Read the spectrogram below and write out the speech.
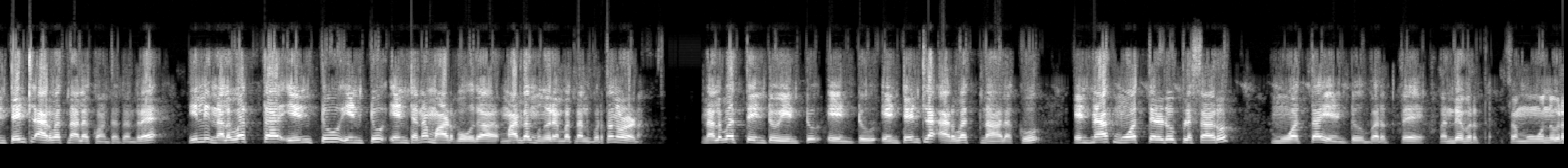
ಎಂಟೆಂಟ್ಲ ಅರವತ್ನಾಲ್ಕು ಅಂತಂದ್ರೆ ಇಲ್ಲಿ ನಲವತ್ತ ಎಂಟು ಇಂಟು ಎಂಟನ್ನ ಮಾಡಬಹುದಾ ಮಾಡಿದಾಗ ಮುನ್ನೂರ ಎಂಬತ್ನಾಲ್ಕು ಬರುತ್ತೆ? ನೋಡೋಣ. ನಲವತ್ತೆಂಟು ಇಂಟು ಎಂಟು, ಎಂಟೆಂಟ್ಲ ಅರವತ್ನಾಲ್ಕು, ಎಂಟ್ನಾಲ್ಕು ಮೂವತ್ತೆರಡು ಪ್ಲಸ್ ಆರು, ಮೂವತ್ತ ಎಂಟು ಬರುತ್ತೆ. ಒಂದೇ ಬರುತ್ತೆ. ಸೊ ಮುನ್ನೂರ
